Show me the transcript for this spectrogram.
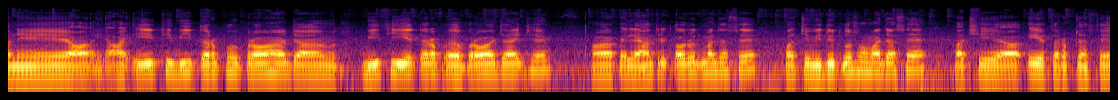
અને એથી બી તરફ પ્રવાહ બીથી એ તરફ પ્રવાહ જાય છે. પહેલે આંતરિક અવરોધમાં જશે, પછી વિદ્યુત કોષોમાં જશે પછી એ તરફ જશે.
